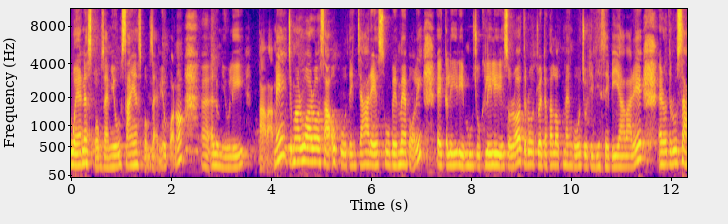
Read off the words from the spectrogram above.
awareness ပုံစံမျိုး science ပုံစံမျိုးပေါ့နော်အဲအဲ့လိုမျိုးလေး ပါပါမယ်ကျမတို့ကတော့စာအုပ်ကိုသင်ကြားတယ်ဆိုပေမဲ့ပေါ့လေအဲကလေးတွေမူကြိုကလေးလေးတွေဆိုတော့သူတို့အတွက် development ကိုကြိုတင်ပြင်ဆင်ပေးရပါတယ်အဲ့တော့သူတို့စာ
